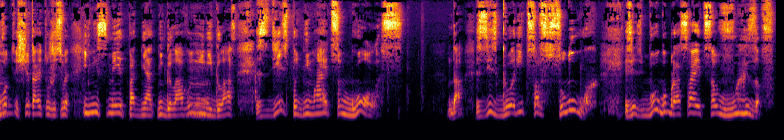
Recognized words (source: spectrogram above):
вот считает уже себя и не смеет поднять ни головы, mm. ни глаз. Здесь поднимается голос. Да? Здесь говорится вслух, здесь Богу бросается вызов.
